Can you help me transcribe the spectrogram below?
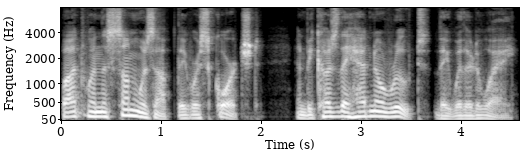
But when the sun was up they were scorched, and because they had no root they withered away.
